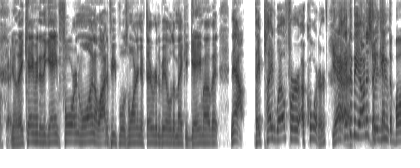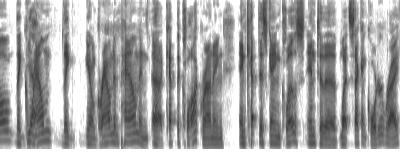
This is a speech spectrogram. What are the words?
okay. you know, they came into the game four and one. A lot of people was wondering if they were going to be able to make a game of it. Now, they played well for a quarter. Yeah, and to be honest they with kept you, the ball. They ground. Yeah. They you know ground and pound and uh, kept the clock running and kept this game close into the what second quarter. Right,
